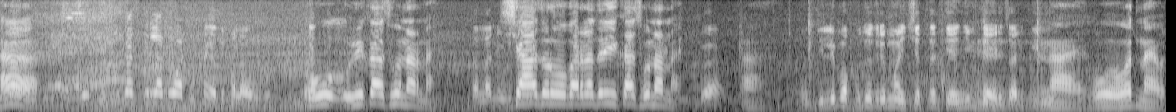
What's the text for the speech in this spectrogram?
हा. विकास केला असं वाटत नाही का तुम्हाला? उ- विकास होणार नाही. त्यांना निवडून शहा जर उभारला तरी विकास होणार नाही. बरं. हा. दिलीप बापू चौधरी मनशेत त्यांची बी तयारी चालू केली. नाही हो होत नाही होत.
